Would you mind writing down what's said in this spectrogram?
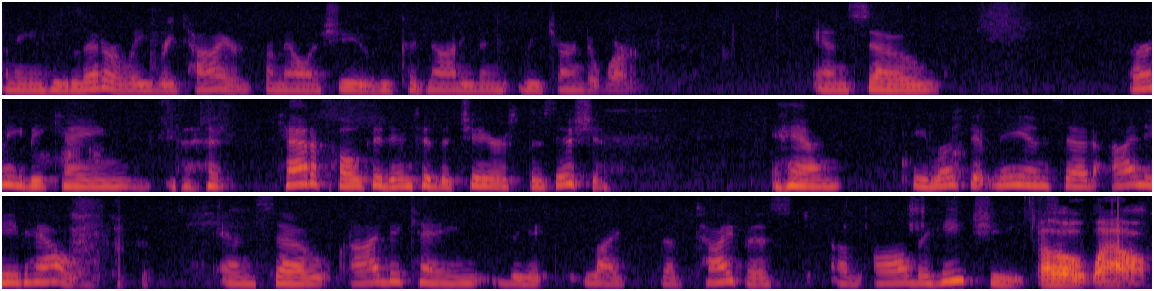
i mean he literally retired from lsu he could not even return to work and so ernie became catapulted into the chair's position and he looked at me and said i need help and so i became the like the typist of all the heat sheets oh wow.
